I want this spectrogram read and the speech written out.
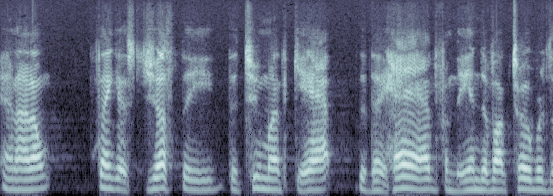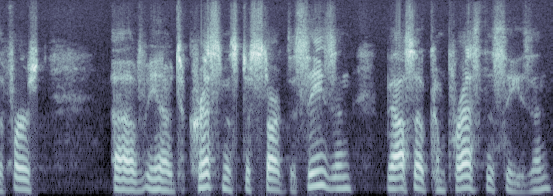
And I don't think it's just the, the two month gap that they had from the end of October to the first of, you know, to Christmas to start the season. They also compressed the season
